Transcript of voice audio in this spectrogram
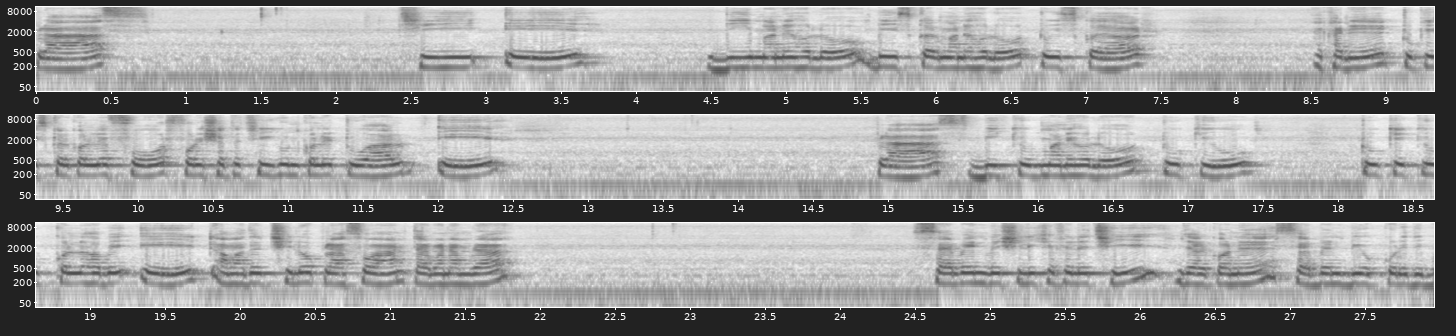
plus three A B মানে হলো, বি স্কোয়ার মানে হলো টু স্কোয়ার। এখানে টুকে স্কোয়ার করলে ফোর, ফোরের সাথে থ্রি গুণ করলে twelve, A plus B cube মানে হলো টু কিউব। টুকে কিউব করলে হবে এইট, আমাদের ছিল প্লাস ওয়ান, তার মানে আমরা সেভেন বেশি লিখে ফেলেছি, যার কারণে সেভেন বিয়োগ করে দিব।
